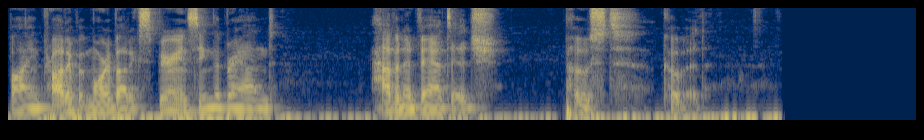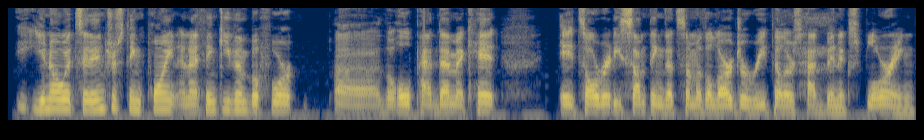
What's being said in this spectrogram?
buying product, but more about experiencing the brand, have an advantage post COVID? You know, it's an interesting point, and I think even before uh, the whole pandemic hit, it's already something that some of the larger retailers had been exploring.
